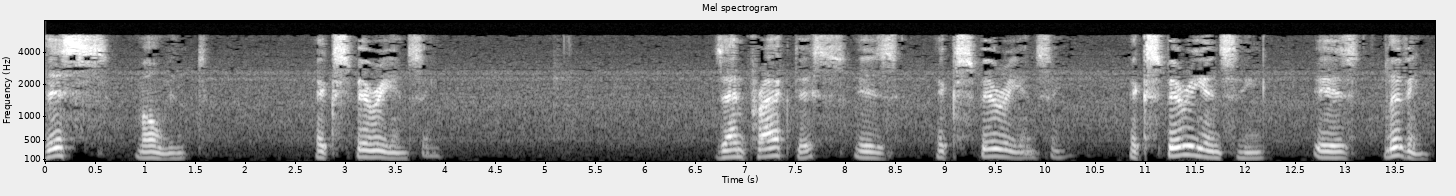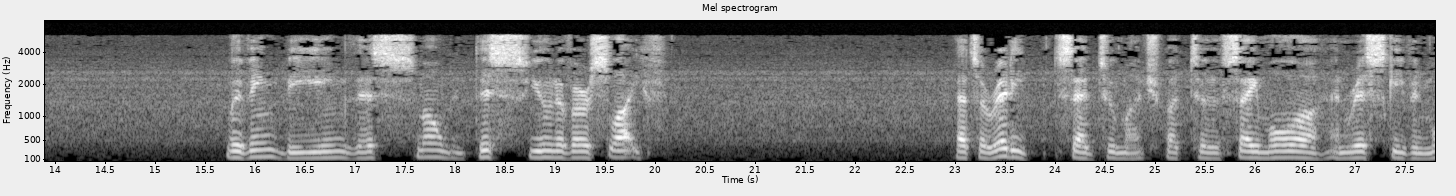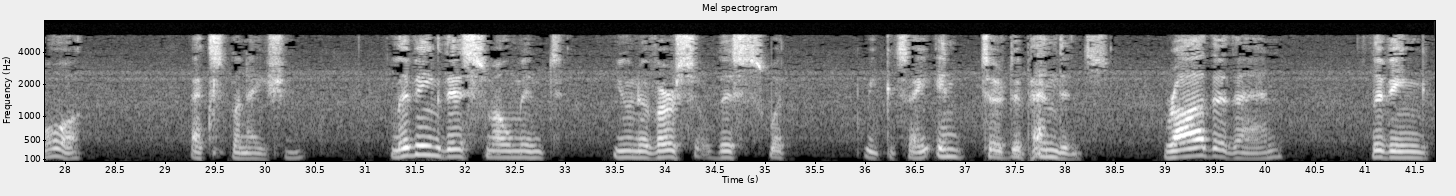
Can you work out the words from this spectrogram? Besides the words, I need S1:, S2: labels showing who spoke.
S1: this moment experiencing. Zen practice is experiencing. Experiencing is living. Living being this moment, this universe life. That's already said too much, but to say more and risk even more explanation. Living this moment universal, this what we could say interdependence, rather than living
